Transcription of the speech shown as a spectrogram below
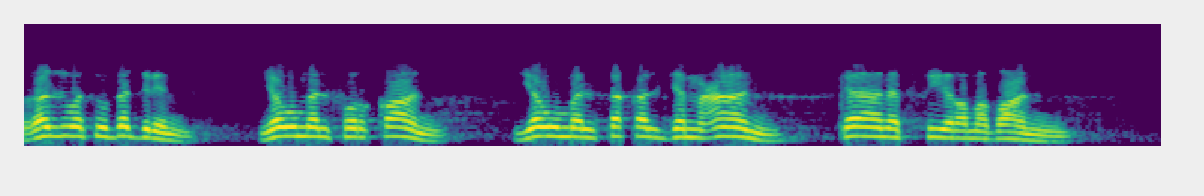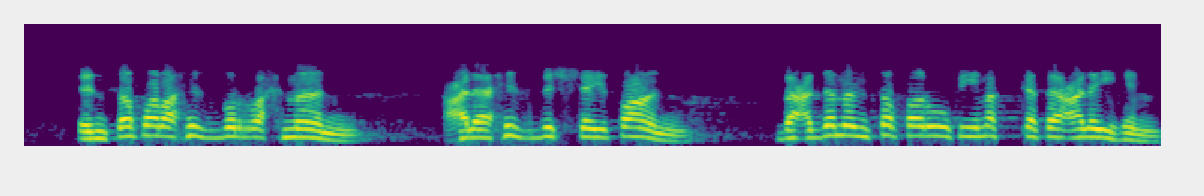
غزوة بدر يوم الفرقان يوم التقى الجمعان كانت في رمضان. انتصر حزب الرحمن على حزب الشيطان بعدما انتصروا في مكة عليهم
